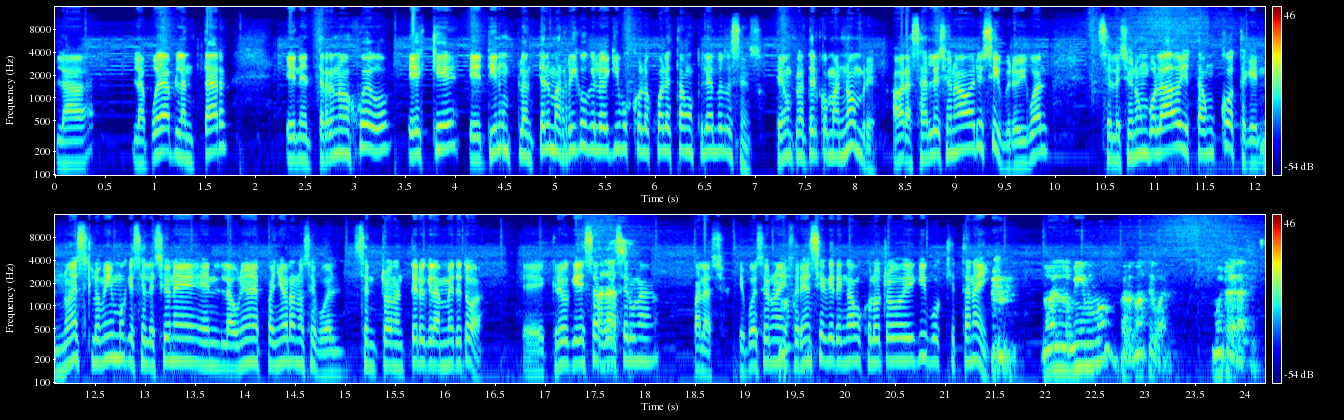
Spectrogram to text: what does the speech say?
la- la pueda plantar en el terreno de juego es que eh, tiene un plantel más rico que los equipos con los cuales estamos peleando el descenso. Tiene un plantel con más nombres. Ahora se han lesionado varios, sí, pero igual se lesionó un volado y está un costa, que no es lo mismo que se lesione en la Unión Española, no sé, pues el centro delantero que las mete todas. Eh, creo que esa puede Palacio. ser una. Palacio, que puede ser una No. diferencia que tengamos con los otros equipos que están ahí. No es lo mismo, pero no es igual. Muchas gracias.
